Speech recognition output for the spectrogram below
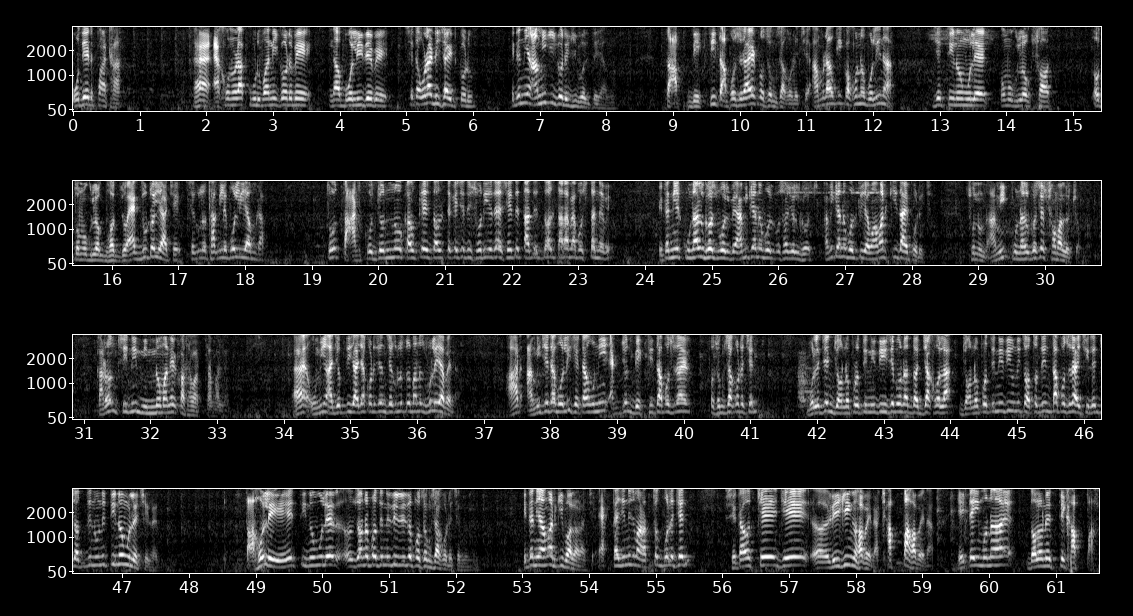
ওদের পাঁঠা। হ্যাঁ এখন ওরা কুরবানি করবে না বলি দেবে, সেটা ওরা ডিসাইড করুক। এটা নিয়ে আমি কি করে কি বলতে যাব? তাপ ব্যক্তি তাপস রায়ের প্রশংসা করেছে। আমরাও কি কখনো বলি না যে তৃণমূলের অমুক লোক সৎ, ও তমুক লোক ভদ্র, এক দুটোই আছে, সেগুলো থাকলে বলি আমরা। তো তার জন্য কাউকে দল থেকে যদি সরিয়ে দেয়, সেতে তাদের দল তারা ব্যবস্থা নেবে। এটা নিয়ে কুণাল ঘোষ বলবে, আমি কেন বলব সজল ঘোষ? আমি কেন বলতে যাব? আমার কি দায় পড়েছে? শুনুন, আমি কুণাল ঘোষের সমালোচক, কারণ তিনি নিম্নমানের কথাবার্তা বলেন। হ্যাঁ উনি আজ অব্দি যা যা করেছেন সেগুলো তো মানুষ ভুলে যাবে না। আর আমি যেটা বলি, সেটা উনি একজন ব্যক্তি তাপস রায়ের প্রশংসা করেছেন। বলেছেন, জনপ্রতিনিধি হিসেবে ওনার দরজা খোলা। জনপ্রতিনিধি উনি ততদিন তাপস রায় ছিলেন, যতদিন উনি তৃণমূলে ছিলেন। তাহলে তৃণমূলের জনপ্রতিনিধিরই তো প্রশংসা করেছেন উনি। এটা নিয়ে আমার কি বলার আছে? একটা জিনিস মারাত্মক বলেছেন সেটা হচ্ছে যে রিগিং হবে না, ছাপ্পা হবে না। এটাই মনে হয় দলনেত্রী খাপ্পা।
